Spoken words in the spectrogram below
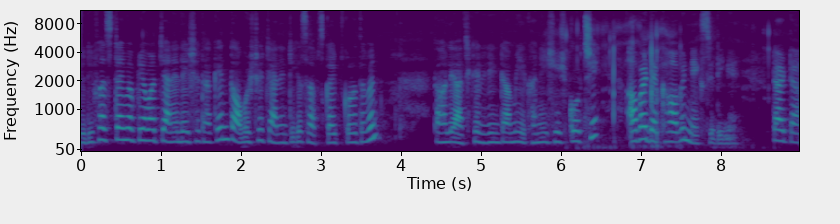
যদি ফার্স্ট টাইম আপনি আমার চ্যানেলে এসে থাকেন, তো অবশ্যই চ্যানেলটিকে সাবস্ক্রাইব করে দেবেন। তাহলে আজকের রিডিংটা আমি এখানেই শেষ করছি। আবার দেখা হবে নেক্সট রিডিংয়ে টাটা।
